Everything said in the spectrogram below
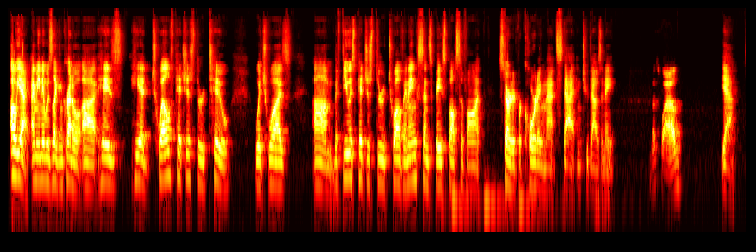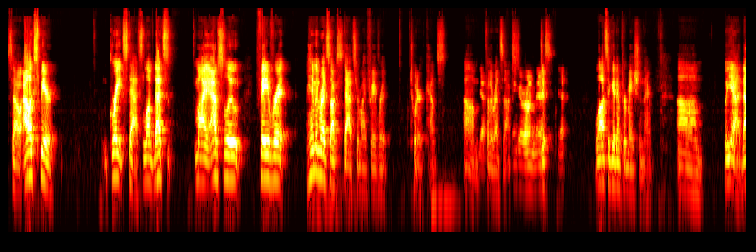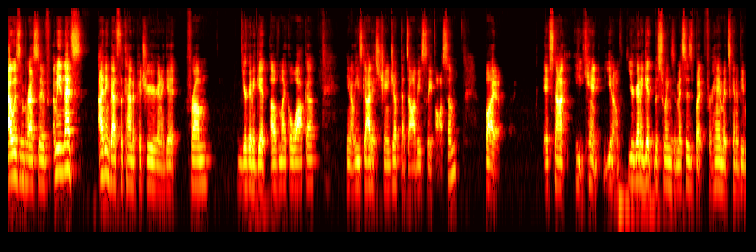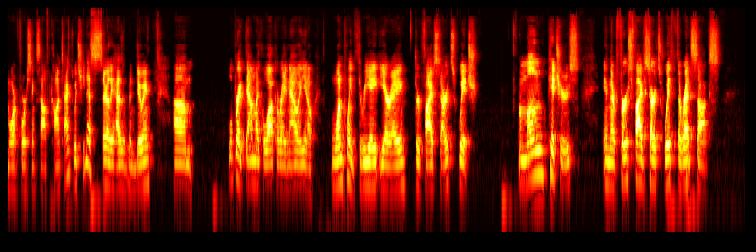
Oh yeah, I mean, it was like incredible. Uh, his he had 12 pitches through two, which was um, the fewest pitches through 12 innings since Baseball Savant started recording that stat in 2008. That's wild. Yeah. So Alex Speier, great stats. Love that's my absolute favorite him and Red Sox stats are my favorite Twitter accounts um, Yeah. for the Red Sox. Can't go wrong there. Just- yeah. Lots of good information there. Um, but yeah, that was impressive. I mean, that's I think that's the kind of pitcher you're gonna get from you're gonna get of Michael Wacha. You know, he's got his changeup that's obviously awesome, but Yeah. It's not he can't you know you're going to get the swings and misses but for him it's going to be more forcing soft contact which he necessarily hasn't been doing. Um, we'll break down michael wacha right now and you know 1.38 era through five starts which among pitchers in their first five starts with the red sox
